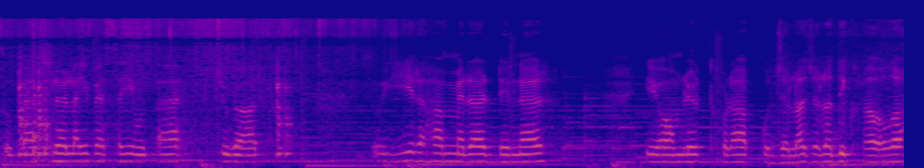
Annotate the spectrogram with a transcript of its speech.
तो बैचलर लाइफ ऐसा ही होता है, जुगाड़। तो ये रहा मेरा डिनर ये ऑमलेट थोड़ा आपको जला जला दिख रहा होगा।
